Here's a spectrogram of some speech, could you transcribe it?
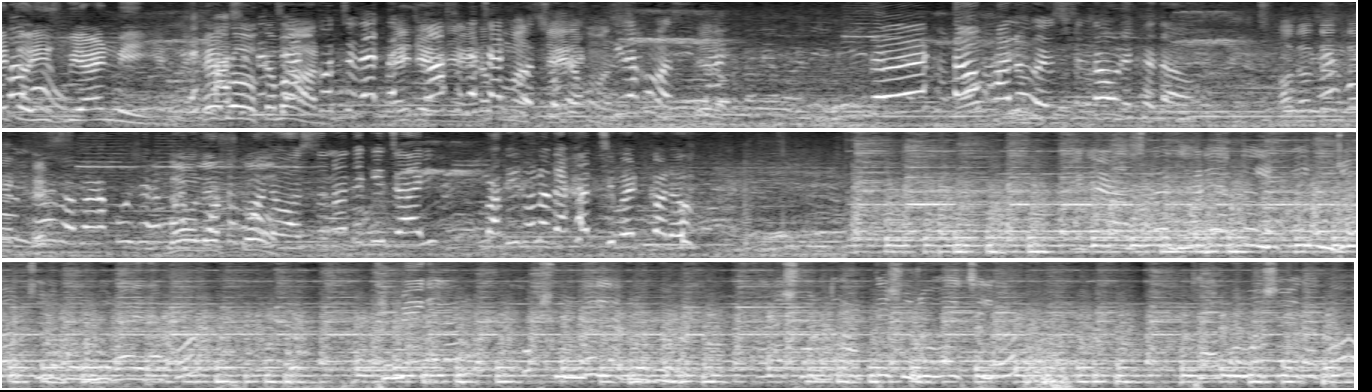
এই তো he is behind me hey bro come on এই যে এরকম আসছে এরকম আসছে তাও ভালো হয়েছে তাও রেখে দাও। যাই। বাকিগুলো দেখাচ্ছি ওয়েট করো। এটা রাস্তার ধারে একটা লোকাল পুজো হচ্ছিল বন্ধুরা এই থেমে গেলাম খুব সুন্দর লাগল মানে সদ্য শুরু হয়েছিল। দেখো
